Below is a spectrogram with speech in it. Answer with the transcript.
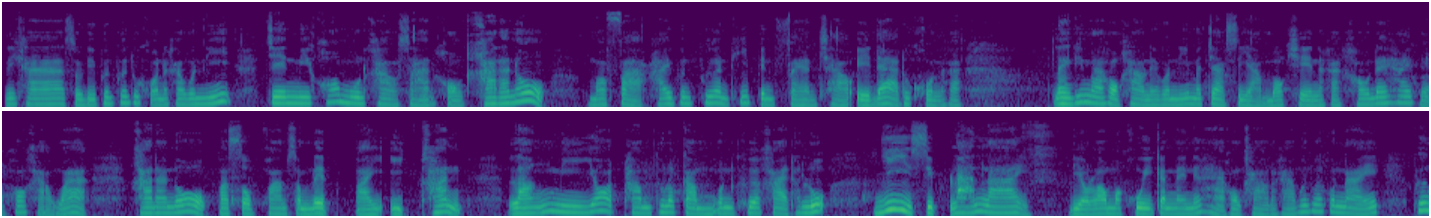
สวัสดีค่ะ สวัสดีเพื่อนๆทุกคนนะคะ วันนี้เจนมีข้อมูลข่าวสารของคา r าโนมาฝากให้เพื่อนๆที่เป็นแฟนชาวเอดาทุกคนนะคะ แหล่งที่มาของข่าวในวันนี้มาจากสยามบล็อกเชนนะคะ เขาได้ให้หัวข้อข่าวว่าคา r าโนประสบความสำเร็จไปอีกขั้น หลังมียอดทำธุรกรรมบนเครือข่ายทะลุ 20 ล้านลาย เดี๋ยวเรามาคุยกันในเนื้อหาของข่าวนะคะ เพื่อนๆคนไหนเพิ่ง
